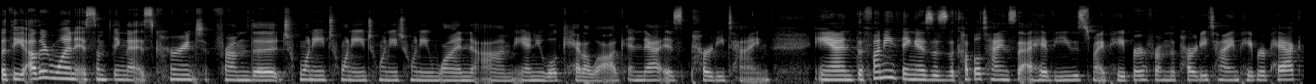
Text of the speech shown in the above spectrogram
But the other one is something that is current from the 2020-2021 um, annual catalog, and that is Party Time. And the funny thing is, is the couple times that I have used my paper from the Party Time paper pack,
